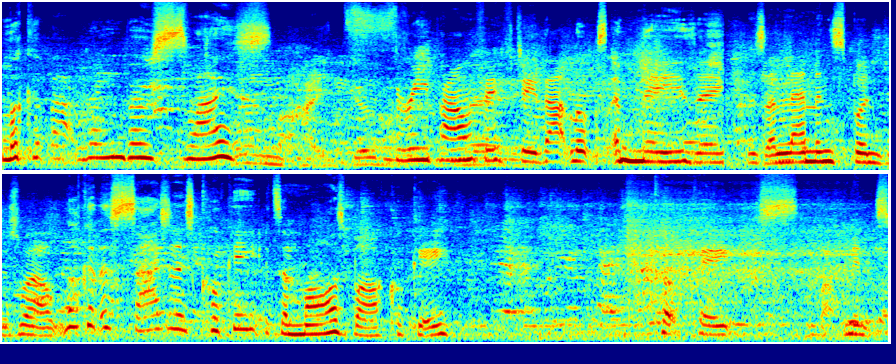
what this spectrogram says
Look at that rainbow slice. Oh Three pound fifty. That looks amazing. There's a lemon sponge as well. Look at the size of this cookie. It's a Mars bar cookie. Cupcakes. Got mince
